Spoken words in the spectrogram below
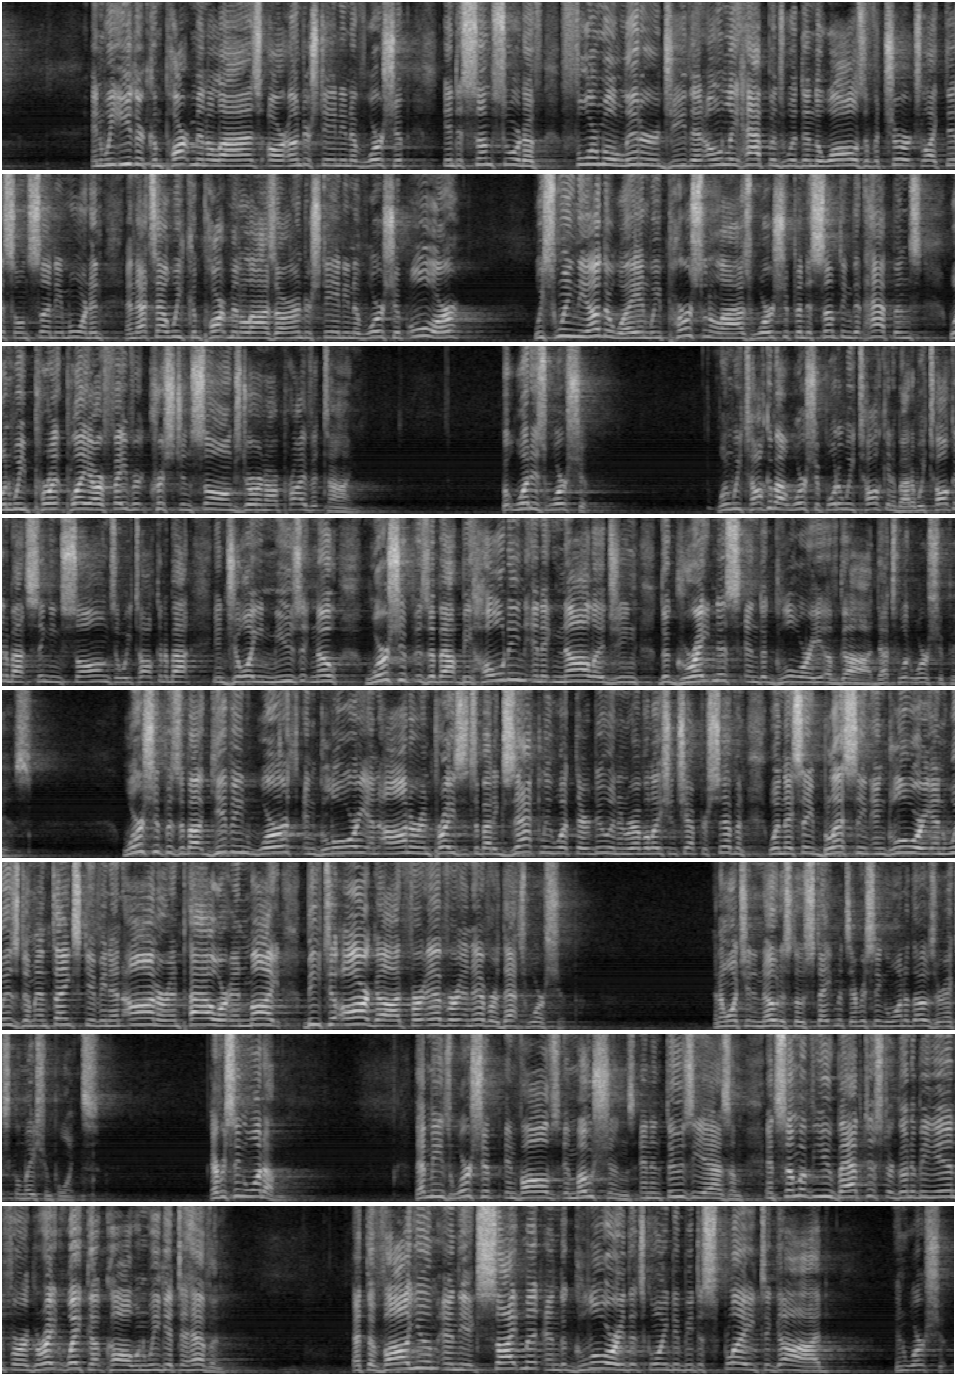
And we either compartmentalize our understanding of worship into some sort of formal liturgy that only happens within the walls of a church like this on Sunday morning, and that's how we compartmentalize our understanding of worship, or we swing the other way and we personalize worship into something that happens when we pr- play our favorite Christian songs during our private time. But what is worship? When we talk about worship, what are we talking about? Are we talking about singing songs? Are we talking about enjoying music? No, worship is about beholding and acknowledging the greatness and the glory of God. That's what worship is. Worship is about giving worth and glory and honor and praise. It's about exactly what they're doing in Revelation chapter 7 when they say, Blessing and glory and wisdom and thanksgiving and honor and power and might be to our God forever and ever. That's worship. And I want you to notice those statements. Every single one of those are exclamation points. Every single one of them. That means worship involves emotions and enthusiasm. And some of you Baptists are going to be in for a great wake up call when we get to heaven at the volume and the excitement and the glory that's going to be displayed to God in worship.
